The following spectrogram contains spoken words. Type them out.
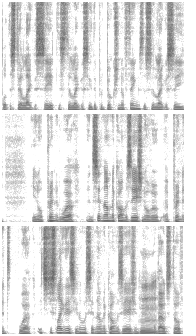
but they still like to see it. They still like to see the production of things. They still like to see, you know, printed work and sitting having a conversation over a printed work. It's just like this, you know, we're sitting having a conversation Mm. about stuff.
